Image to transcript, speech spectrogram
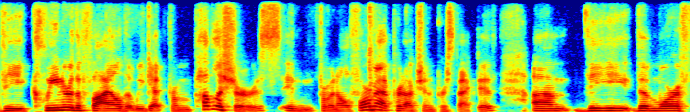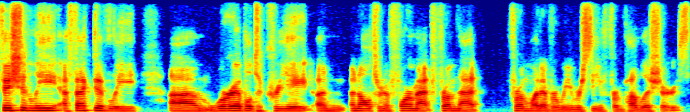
the cleaner the file that we get from publishers in from an all format production perspective um, the the more efficiently effectively um, we're able to create an, an alternate format from that from whatever we receive from publishers.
